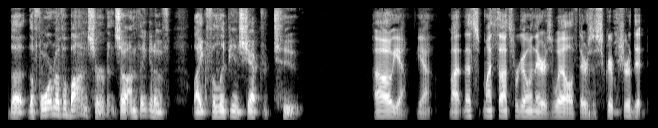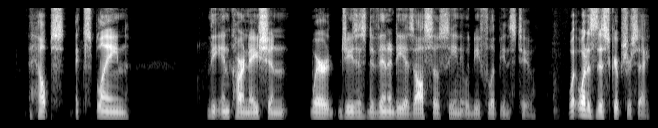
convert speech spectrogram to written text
the the form of a bondservant. So I'm thinking of like Philippians chapter two. Oh yeah, yeah. My, that's my thoughts were going there as well. If there's a mm-hmm. scripture that helps explain the incarnation where Jesus' divinity is also seen, it would be Philippians two. What what does this scripture say?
